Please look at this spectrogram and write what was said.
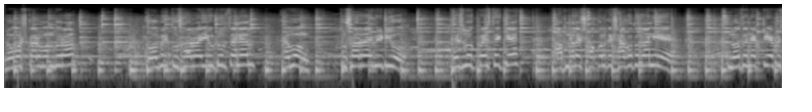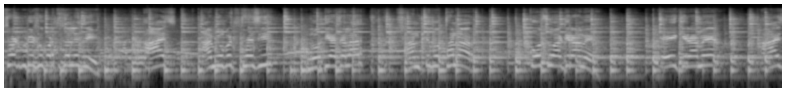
নমস্কার বন্ধুরা, কবি তুষার রায় ইউটিউব চ্যানেল এবং Tushar Roy video Facebook page থেকে আপনাদের সকলকে স্বাগত জানিয়ে নতুন একটি এপিসোড ভিডিও শুরু করতে চলেছি। আজ আমি উপস্থিত হয়েছি নদিয়া জেলার শান্তিপুর থানার কচুয়া গ্রামে। এই গ্রামে আজ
